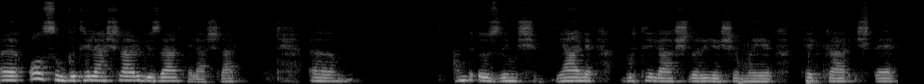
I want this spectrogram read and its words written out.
eee, olsun bu telaşlar güzel telaşlar. Emm hem de özlemişim. Yani bu telaşları yaşamayı, tekrar işte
